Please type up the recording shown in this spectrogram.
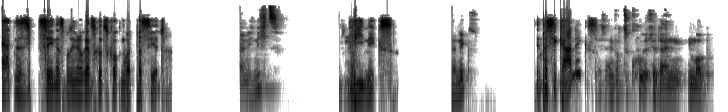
Er hat eine 17. Jetzt muss ich nur ganz kurz gucken, was passiert. Wahrscheinlich nichts. Wie nix. Ja, nix. Passiert gar nichts? Der ist einfach zu cool für deinen Mob.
